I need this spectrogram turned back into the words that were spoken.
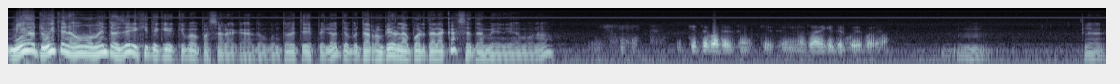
¿Miedo tuviste en algún momento ayer dijiste qué, qué va a pasar acá con todo este pelote? Pues te rompieron la puerta de la casa también, digamos, ¿no? ¿Qué te parece? Que no sabes qué te puede pasar. Mm, claro.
